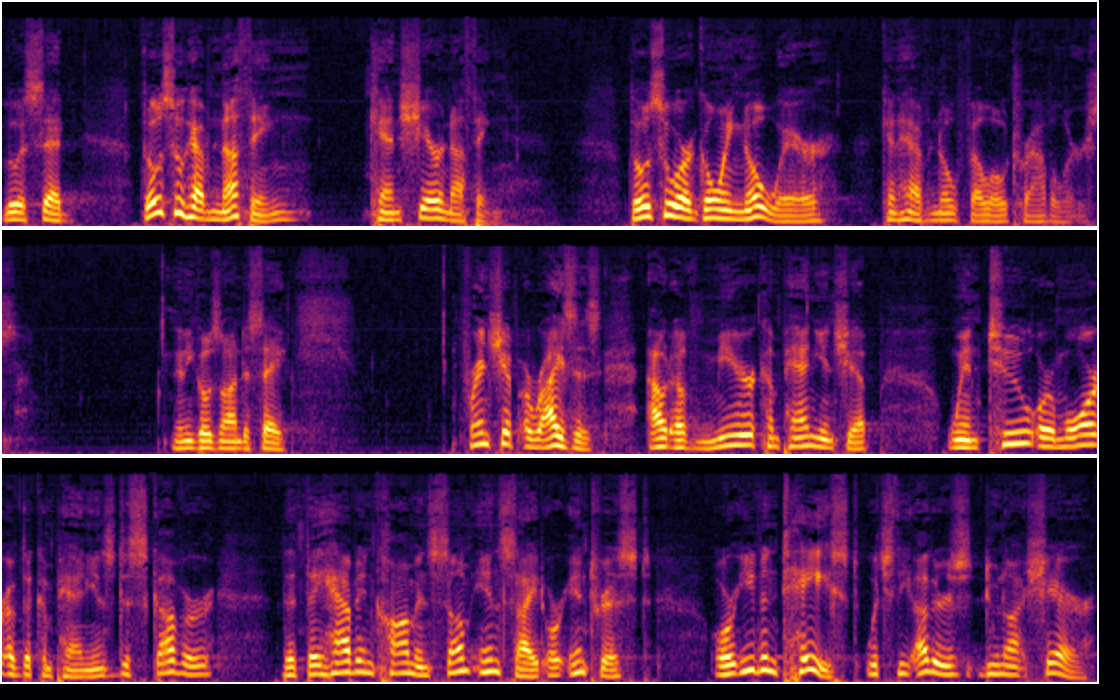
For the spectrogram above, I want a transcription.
Lewis said, Those who have nothing can share nothing. Those who are going nowhere can have no fellow travelers. Then he goes on to say, Friendship arises out of mere companionship when two or more of the companions discover that they have in common some insight or interest or even taste which the others do not share,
